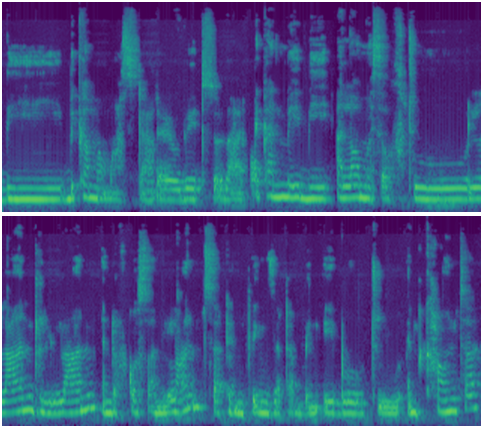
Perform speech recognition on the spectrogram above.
be become a master of it so that I can maybe allow myself to learn, relearn, and of course unlearn certain things that I've been able to encounter.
